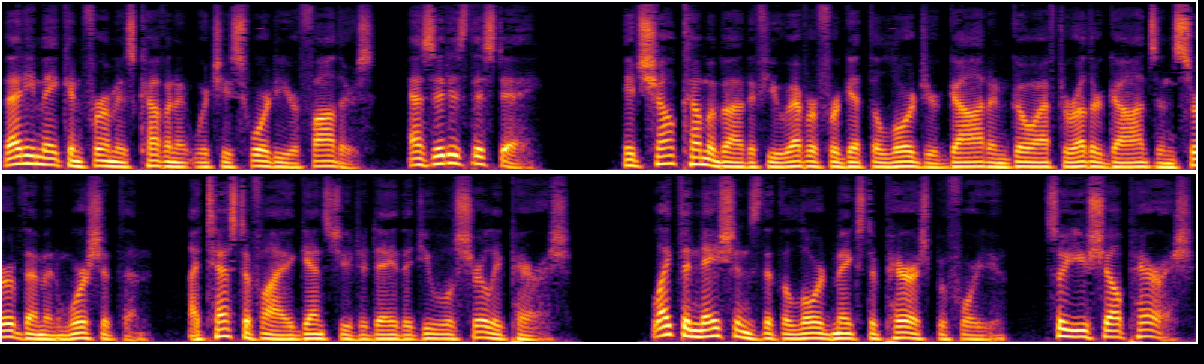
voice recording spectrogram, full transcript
that he may confirm his covenant which he swore to your fathers, as it is this day. It shall come about if you ever forget the Lord your God and go after other gods and serve them and worship them, I testify against you today that you will surely perish. Like the nations that the Lord makes to perish before you, so you shall perish,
